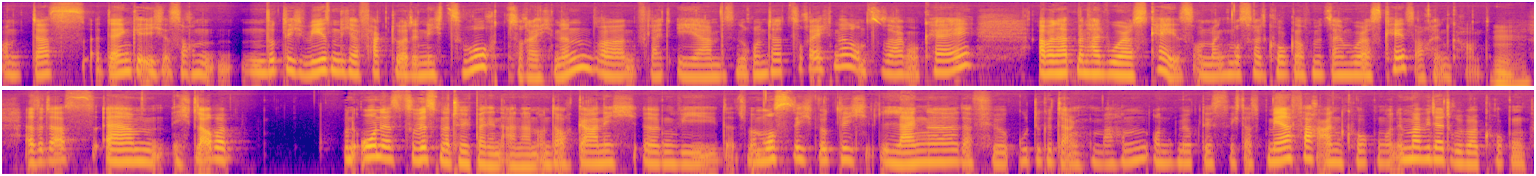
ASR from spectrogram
Und das, denke ich, ist auch ein, wirklich wesentlicher Faktor, den nicht zu hoch zu rechnen, sondern vielleicht eher ein bisschen runter zu rechnen und zu sagen, okay, aber dann hat man halt Worst Case und man muss halt gucken, ob mit seinem Worst Case auch hinkommt. Mhm. Also das, ähm, ich glaube, und ohne es zu wissen natürlich bei den anderen und auch gar nicht irgendwie, das, man muss sich wirklich lange dafür gute Gedanken machen und möglichst sich das mehrfach angucken und immer wieder drüber gucken,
